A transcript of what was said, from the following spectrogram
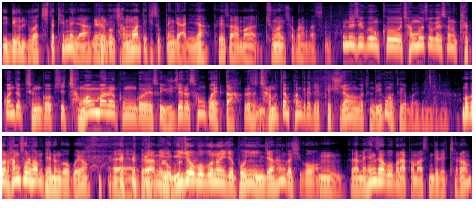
이득을 누가 취득했느냐 네. 결국 장모한테 기속된 게 아니냐 그래서 아마 중하게 처벌한 것 같습니다. 근데 지금 그 장모 쪽에서는 객관적 증거 없이 정황만을 근거해서 유죄를 선고했다. 그래서 음. 잘못된 판결에 이렇게 주장하는 것 같은데 이건 어떻게 봐야 되는 겁니까? 뭐 그건 항소를 하면 되는 거고요. 네. 그다음에 이제 위조 부분은 이제 본인이 인정한 것이고 음. 그다음에 행사 부분 아까 말씀드렸처럼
